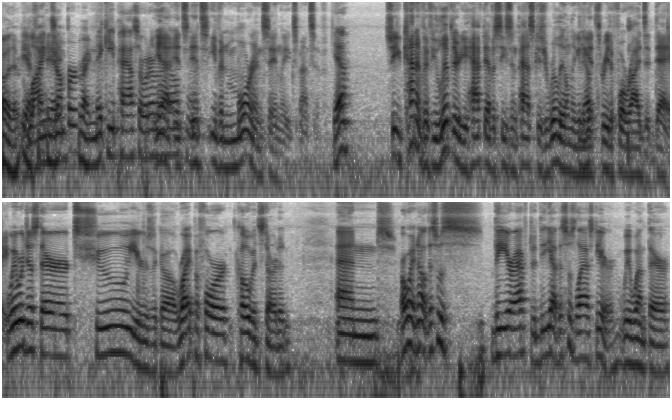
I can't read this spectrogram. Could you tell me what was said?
Oh, the- yeah, line yeah, jumper, right. Mickey Pass or whatever. yeah, hell. it's it's even more insanely expensive. Yeah. So you kind of, if you live there, you have to have a season pass because you're really only going to Yep. get three to four rides a day. We were just there two years ago, right before COVID started. And, oh, wait, no, this was the year after. The, yeah, this was last year. We went there.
